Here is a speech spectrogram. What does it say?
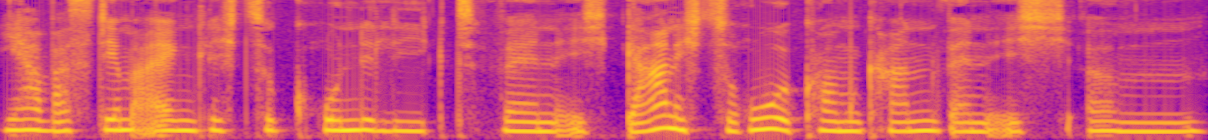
ja, was dem eigentlich zugrunde liegt, wenn ich gar nicht zur Ruhe kommen kann, wenn ich ähm,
